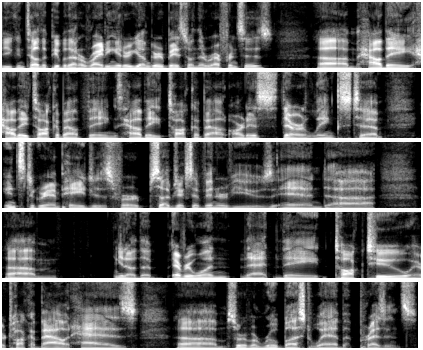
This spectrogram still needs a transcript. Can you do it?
you can tell the people that are writing it are younger based on their references, um, how they how they talk about things, how they talk about artists. There are links to Instagram pages for subjects of interviews, and uh, um, you know the everyone that they talk to or talk about has um, sort of a robust web presence.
